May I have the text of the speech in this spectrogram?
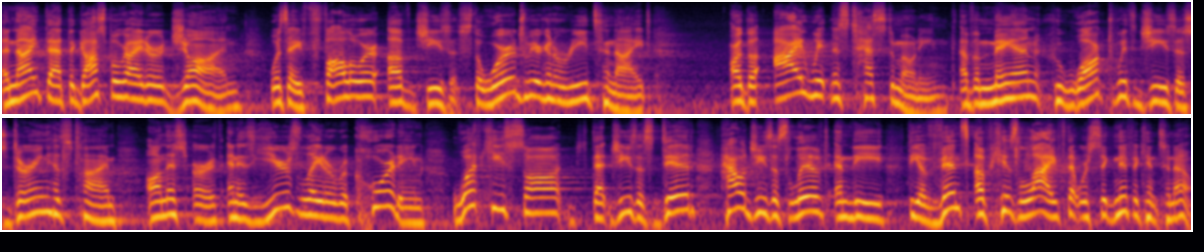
A night that the gospel writer John was a follower of Jesus. The words we are going to read tonight are the eyewitness testimony of a man who walked with Jesus during his time on this earth and is years later recording what he saw that Jesus did, how Jesus lived, and the, the events of his life that were significant to know.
